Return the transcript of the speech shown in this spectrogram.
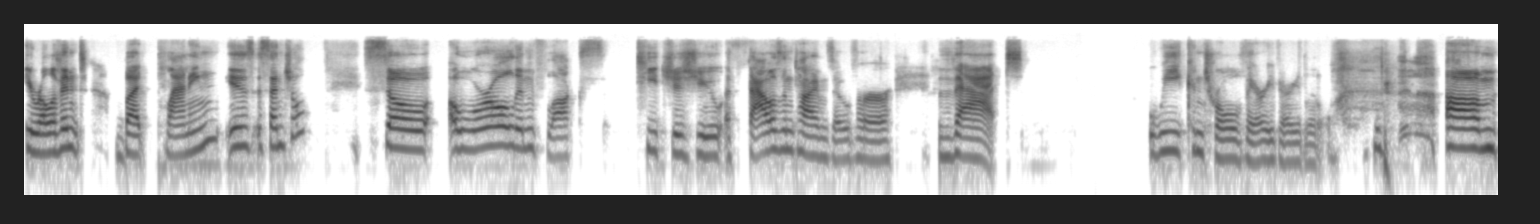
irrelevant but planning is essential. So a world in flux teaches you a thousand times over that we control very very little. Um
